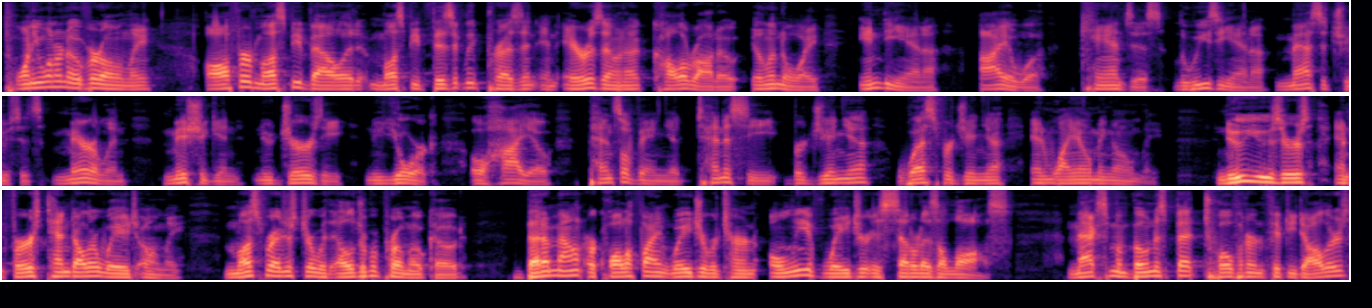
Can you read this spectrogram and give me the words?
21 and over only. Offer must be valid, must be physically present in Arizona, Colorado, Illinois, Indiana, Iowa, Kansas, Louisiana, Massachusetts, Maryland, Michigan, New Jersey, New York, Ohio, Pennsylvania, Tennessee, Virginia, West Virginia, and Wyoming only. New users and first $10 wage only. Must register with eligible promo code Bet amount or qualifying wager return only if wager is settled as a loss. Maximum bonus bet $1,250.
